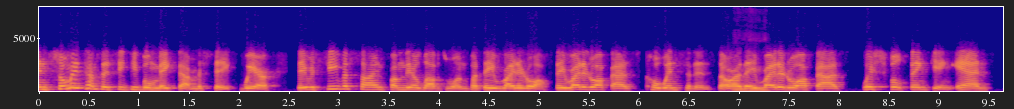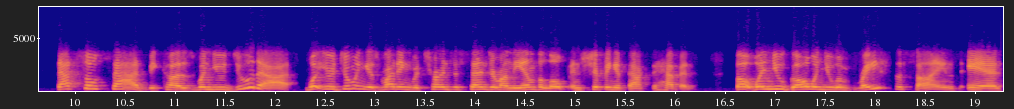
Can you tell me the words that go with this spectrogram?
And so many times I see people make that mistake where they receive a sign from their loved one, but they write it off. They write it off as coincidence or mm-hmm. they write it off as wishful thinking. And that's so sad because when you do that, what you're doing is writing return to sender on the envelope and shipping it back to heaven. But when you go and you embrace the signs and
